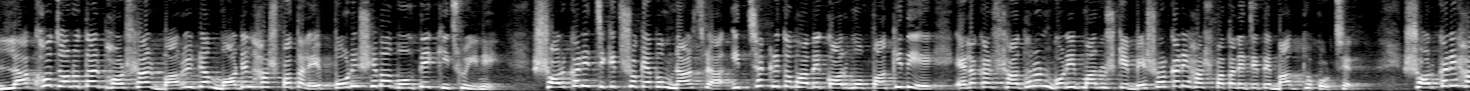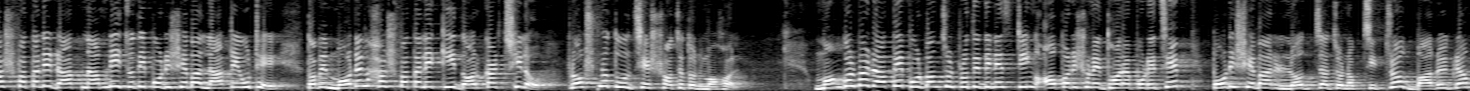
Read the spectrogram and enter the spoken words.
লাখো জনতার ভরসার বারুইগ্রাম মডেল হাসপাতালে পরিষেবা বলতে কিছুই নেই। সরকারি চিকিৎসক এবং নার্সরা ইচ্ছাকৃতভাবে কর্ম ফাঁকি দিয়ে এলাকার সাধারণ গরিব মানুষকে বেসরকারি হাসপাতালে যেতে বাধ্য করছেন। সরকারি হাসপাতালে রাত নামলেই যদি পরিষেবা লাটে ওঠে, তবে মডেল হাসপাতালে কি দরকার ছিল? প্রশ্ন তুলছে সচেতন মহল। মঙ্গলবার রাতে পূর্বাঞ্চল প্রতিদিনে স্টিং অপারেশনে ধরা পড়েছে পরিষেবার লজ্জাজনক চিত্র বারোইগ্রাম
